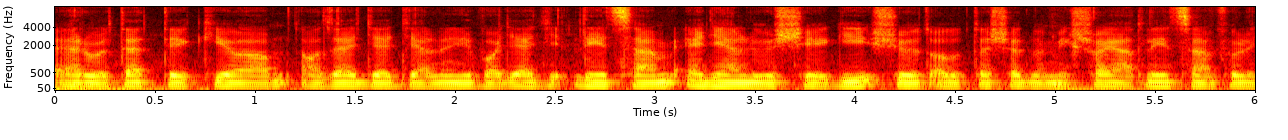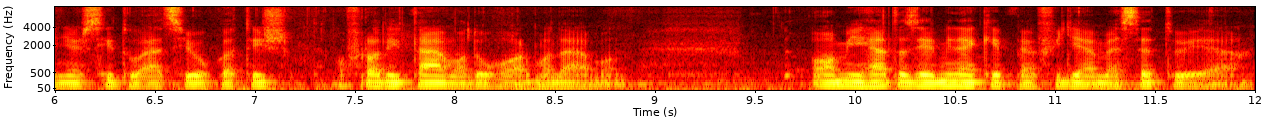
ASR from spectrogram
erről tették ki az egy-egyenlő vagy egy létszám egyenlőségi, sőt adott esetben még saját létszámfölényes szituációkat is a Fradi támadó harmadában. Ami hát azért mindenképpen figyelmeztető jel.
